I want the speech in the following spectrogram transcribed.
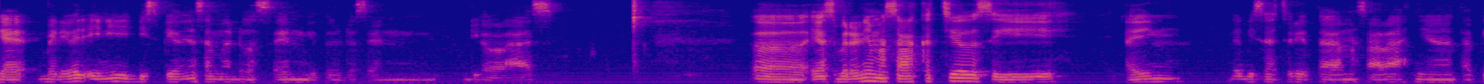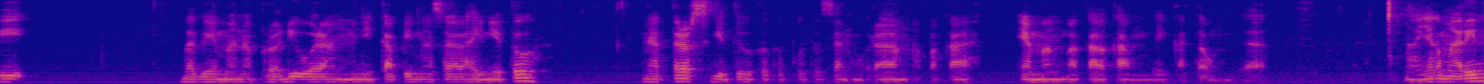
Ya, by the way ini di spillnya sama dosen gitu, dosen di kelas. Uh, ya sebenarnya masalah kecil sih. Aing udah bisa cerita masalahnya, tapi bagaimana prodi orang menyikapi masalah ini tuh matters gitu ke keputusan orang apakah emang bakal comeback atau enggak. Makanya kemarin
